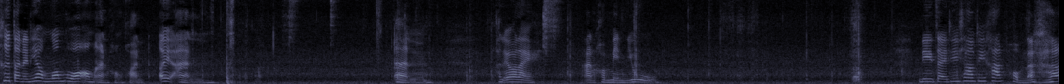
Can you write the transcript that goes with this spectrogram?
คือตอนนี้ที่ออมง่วงเพราะว่าออมอ่านของขวัญ เอ้ยอ่าน อ่านเขาเรียกว่าอะไร อ่านคอมเมนต์อยู่ ดีใจที่ชอบที่คาดผมนะคะ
